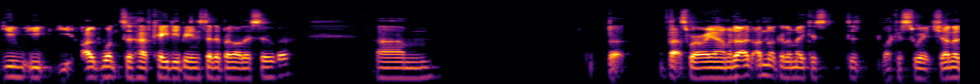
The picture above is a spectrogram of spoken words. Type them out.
you, you, you I would want to have KDB instead of Bernardo Silva, um, but that's where I am. And I, am not going to make a like a switch. And I,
